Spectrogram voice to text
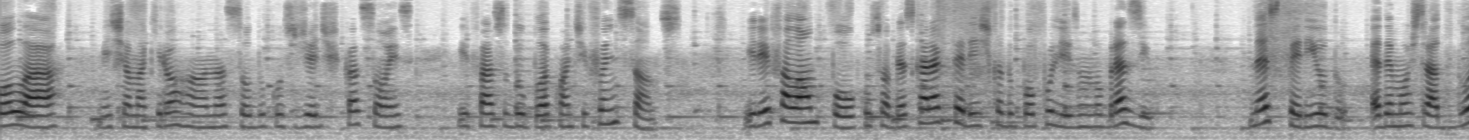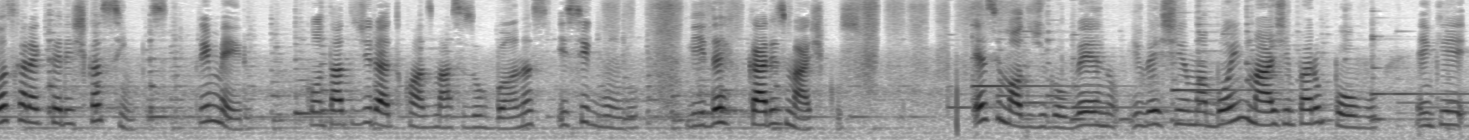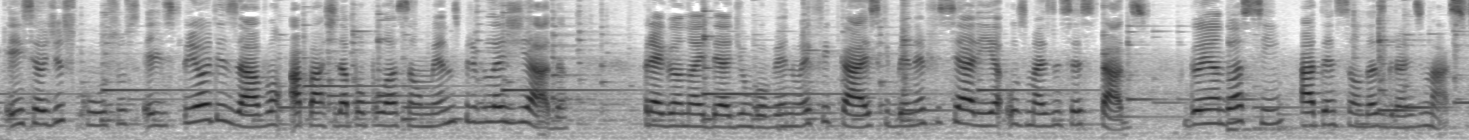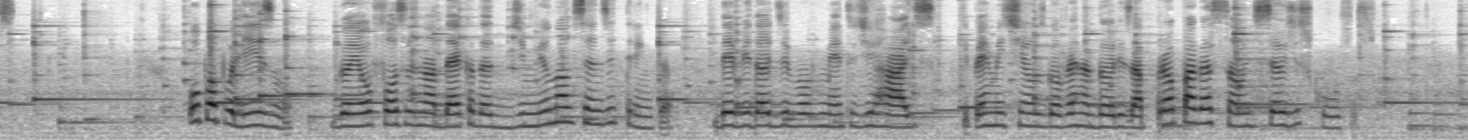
Olá, me chamo Akira Hanna, sou do curso de Edificações e faço dupla com a Tiffany Santos. Irei falar um pouco sobre as características do populismo no Brasil. Nesse período, é demonstrado duas características simples. Primeiro, contato direto com as massas urbanas e segundo, líderes carismáticos. Esse modo de governo investia uma boa imagem para o povo, em que em seus discursos eles priorizavam a parte da população menos privilegiada, pregando a ideia de um governo eficaz que beneficiaria os mais necessitados, ganhando assim a atenção das grandes massas. O populismo ganhou forças na década de 1930, devido ao desenvolvimento de rádios que permitiam aos governadores a propagação de seus discursos.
